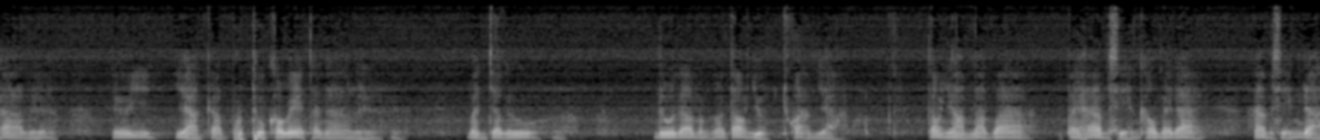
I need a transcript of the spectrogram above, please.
ทาหรือหรืออยากกับทุกขเวทนาหรือ มันจะรู้รู้แล้วมันก็ต้องหยุดความอยาก ต้องยอมรับว่าไปห้ามเสียงเขาไม่ได้ ห้ามเสียงด่า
